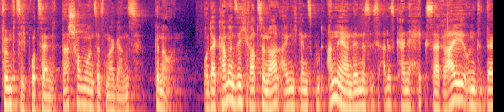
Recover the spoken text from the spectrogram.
50 Prozent? Das schauen wir uns jetzt mal ganz genau an. Und da kann man sich rational eigentlich ganz gut annähern, denn das ist alles keine Hexerei und da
